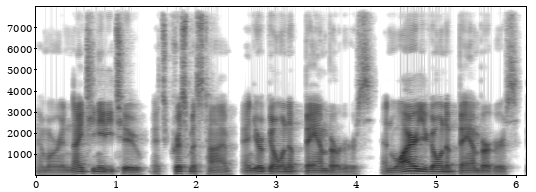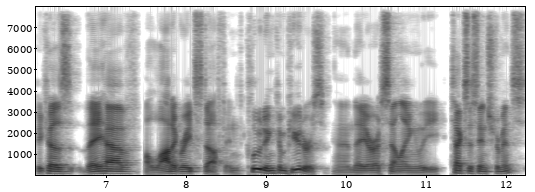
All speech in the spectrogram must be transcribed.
and we're in 1982. It's Christmas time, and you're going to Bamberger's. And why are you going to Bamberger's? Because they have a lot of great stuff, including computers. And they are selling the Texas Instruments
